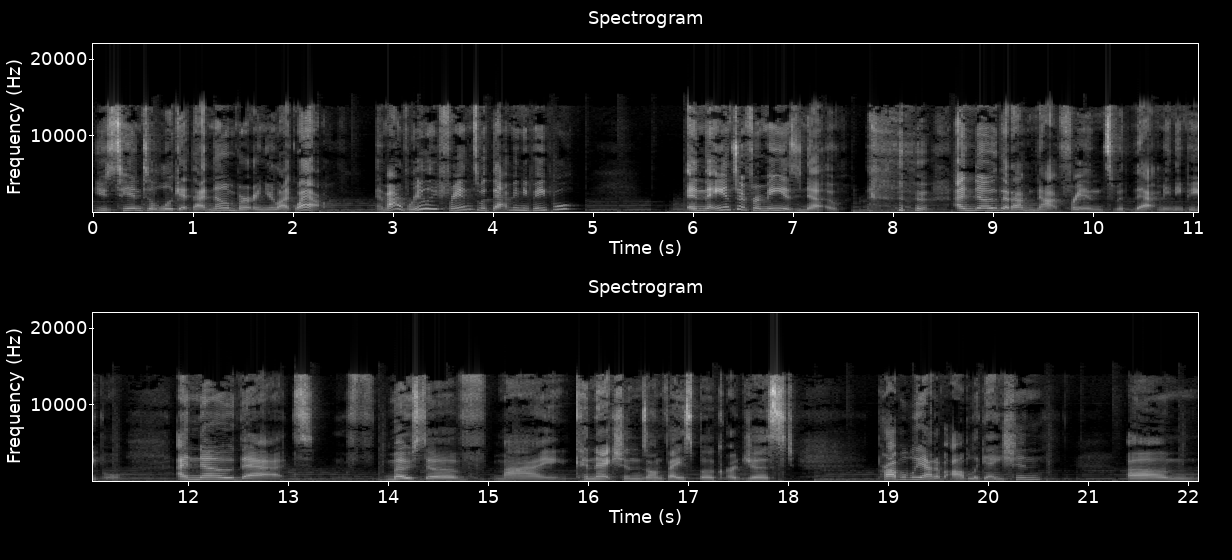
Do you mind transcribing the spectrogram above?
you tend to look at that number and you're like, wow, am I really friends with that many people? And the answer for me is no. I know that I'm not friends with that many people. I know that most of my connections on Facebook are just probably out of obligation. Um,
